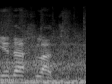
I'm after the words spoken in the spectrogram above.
je Nachbarland.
